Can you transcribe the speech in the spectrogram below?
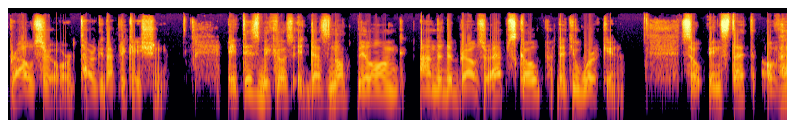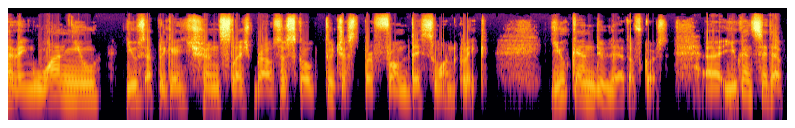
browser or target application. It is because it does not belong under the browser app scope that you work in. So instead of having one new use application slash browser scope to just perform this one click, you can do that, of course. Uh, you can set up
